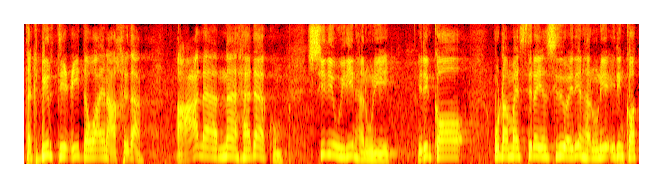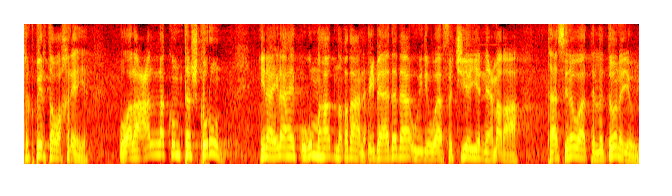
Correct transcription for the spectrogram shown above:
takbiirtii ciidda waa inaa akhridaan. Calaa maa hadaakum sidii uu idiin hanuuniyey. Idinkoo u dhammaystiraya sidii uu idiin hanuuniyey idinkoo takbiirta u akhriyaya walacallakum tashkuruun. Inaa ilaahay ugu mahadnaqdaan cibaadadaa uu idin waafajiyayo nicmada. Ah taasina waa ta la doonaya wey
